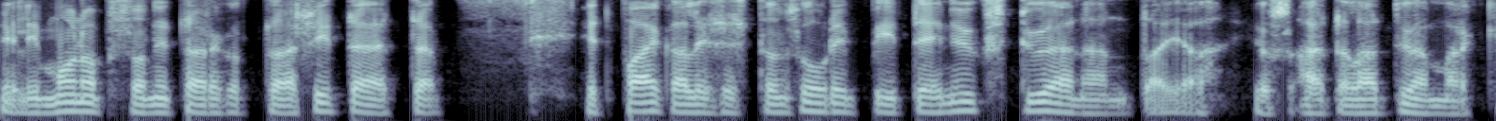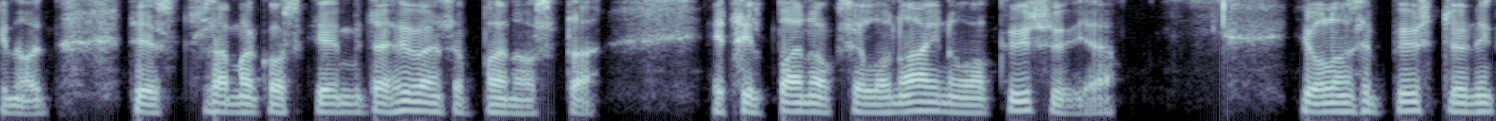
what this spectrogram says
Eli monopsoni tarkoittaa sitä, että, että paikallisesti on suurin piirtein yksi työnantaja, jos ajatellaan työmarkkinoita. Tietysti sama koskee mitä hyvänsä panosta, että sillä panoksella on ainoa kysyjä. jolloin se pystyy niin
